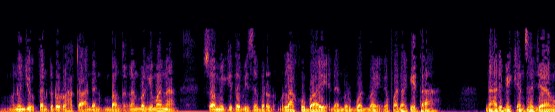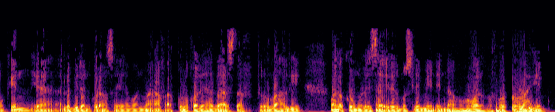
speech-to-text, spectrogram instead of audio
menunjukkan kedurhakaan dan pembangkangan bagaimana suami kita bisa berlaku baik dan berbuat baik kepada kita Nah demikian saja mungkin ya lebih dan kurang saya mohon maaf. Aku qouli hadza astaghfirullah li wa muslimin innahu huwal ghafurur.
